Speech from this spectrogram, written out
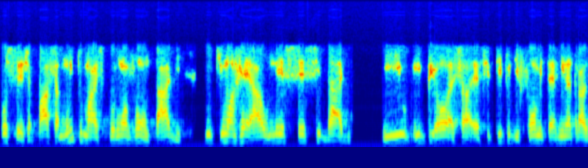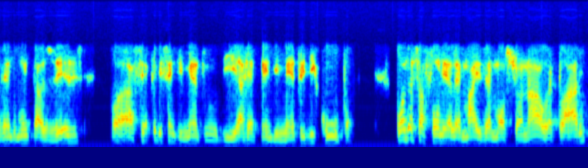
ou seja, passa muito mais por uma vontade do que uma real necessidade. E, e pior, essa, esse tipo de fome termina trazendo muitas vezes assim, aquele sentimento de arrependimento e de culpa. Quando essa fome ela é mais emocional, é claro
